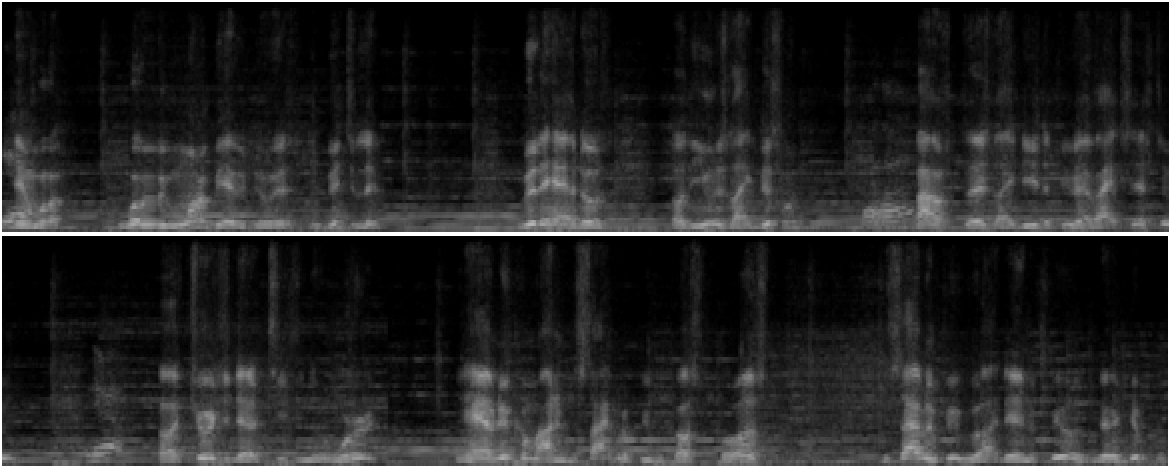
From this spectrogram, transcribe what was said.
yeah. And what what we want to be able to do is eventually really have those other units like this one, Uh-huh. Bible studies like these that people have access to, Yeah. uh, churches that are teaching the word, and have them come out and disciple the people. Because for us, discipling people out there in the field is very difficult.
